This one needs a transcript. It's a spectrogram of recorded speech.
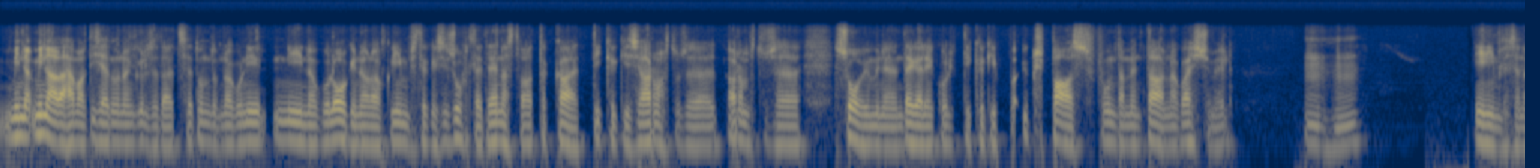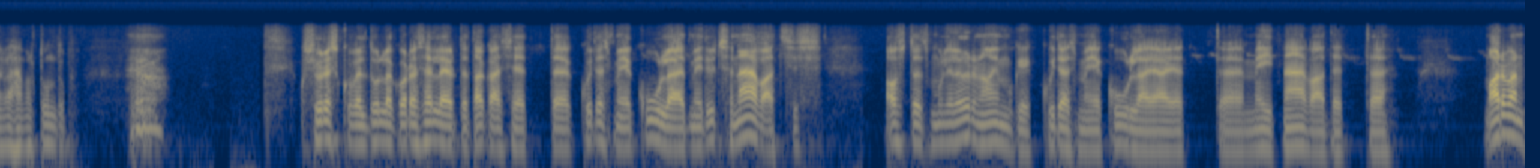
mina, mina vähemalt ise tunnen küll seda, et see tundub nagu nii, nii nagu loogiline olevat, kui inimestega siin suhtled ja ennast vaatad ka, et ikkagi see armastuse, armastuse soovimine on tegelikult ikkagi üks baas, fundamentaal nagu asju meil mm. -hmm. inimesena vähemalt tundub kusjuures, kui veel tulla korra selle juurde tagasi, et äh, kuidas meie kuulajad meid üldse näevad, siis ausalt öeldes mul ei ole õrna aimugi, kuidas meie kuulajad äh, meid näevad, et äh, ma arvan,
